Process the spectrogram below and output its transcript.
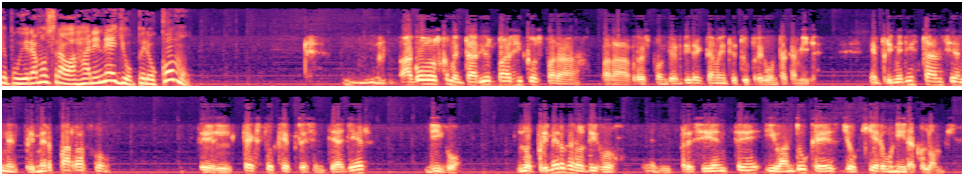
que pudiéramos trabajar en ello, pero ¿cómo? Hago dos comentarios básicos para, para responder directamente tu pregunta, Camila. En primera instancia, en el primer párrafo del texto que presenté ayer, digo, lo primero que nos dijo el presidente Iván Duque es yo quiero unir a Colombia.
